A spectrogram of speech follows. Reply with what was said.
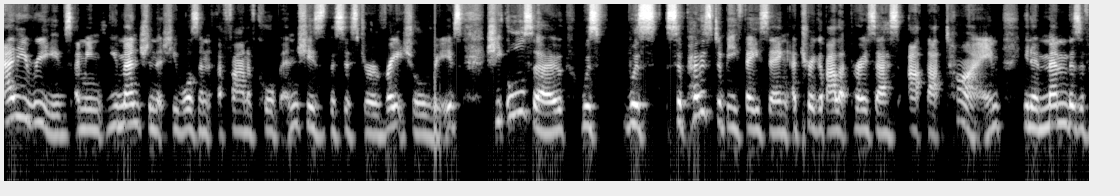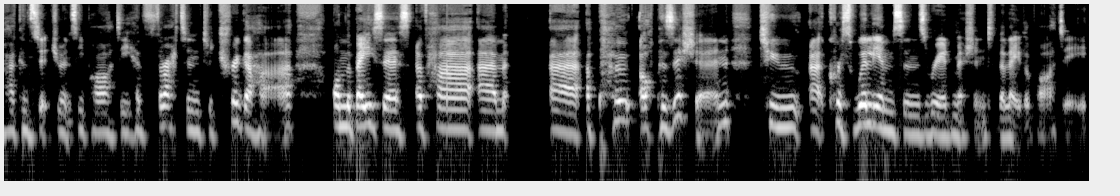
Ellie Reeves, I mean, you mentioned that she wasn't a fan of Corbyn. She's the sister of Rachel Reeves. She also was was supposed to be facing a trigger ballot process at that time. You know, members of her constituency party had threatened to trigger her on the basis of her um, uh, oppo- opposition to uh, Chris Williamson's readmission to the Labour Party.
